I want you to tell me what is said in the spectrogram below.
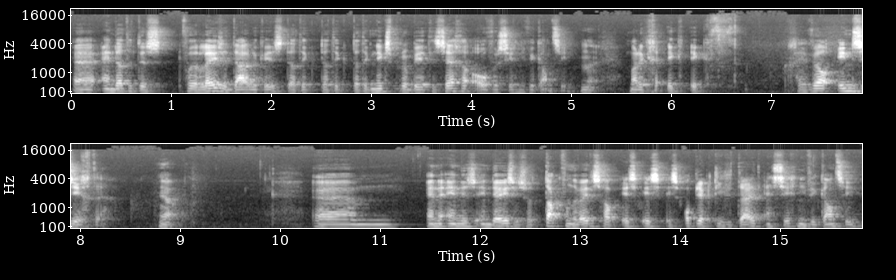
Eh, en dat het dus voor de lezer duidelijk is dat ik, dat, ik, dat ik niks probeer te zeggen over significantie. Nee. Maar ik, ik, ik geef wel inzichten. Ja. Ehm, en, en dus in deze soort tak van de wetenschap is, is, is objectiviteit en significantie.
